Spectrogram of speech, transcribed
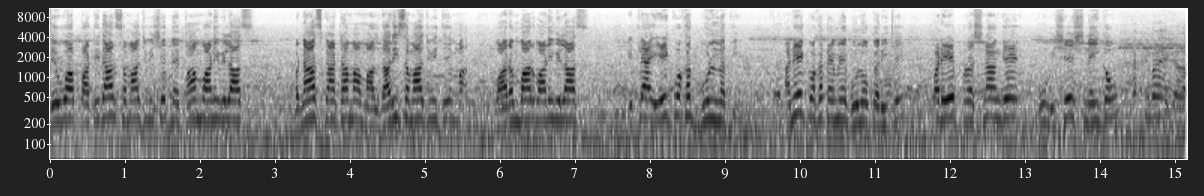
લેવા પાટીદાર સમાજ વિશે બેફામ વાણીવિલાસ, બનાસકાંઠામાં માલધારી સમાજ વિશે વારંવાર વાણીવિલાસ. એટલે આ એક વખત ભૂલ નથી. અનેક વખત એમણે ભૂલો કરી છે. પણ એ પ્રશ્ન અંગે હું વિશેષ નહીં કહું.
